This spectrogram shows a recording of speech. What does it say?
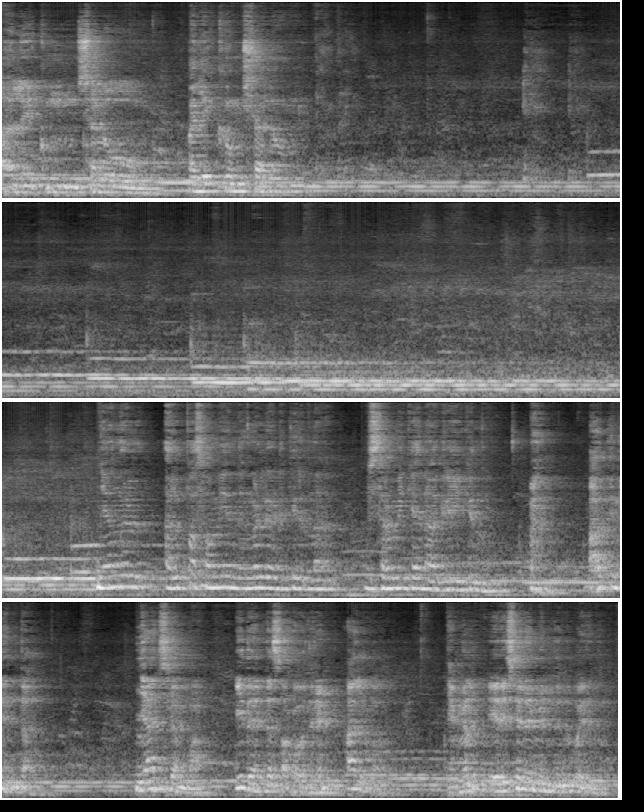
അലൈക്കും ശലോം. അലേക്കും ശലോം. ഞങ്ങൾ അല്പസമയം നിങ്ങളുടെ അടുത്തിരുന്ന് വിശ്രമിക്കാൻ ആഗ്രഹിക്കുന്നു. ഞാൻ ഇത് എന്റെ സഹോദരൻ അൽവ. ഞങ്ങൾ എരിശലമിൽ നിന്ന് വരുന്നു.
